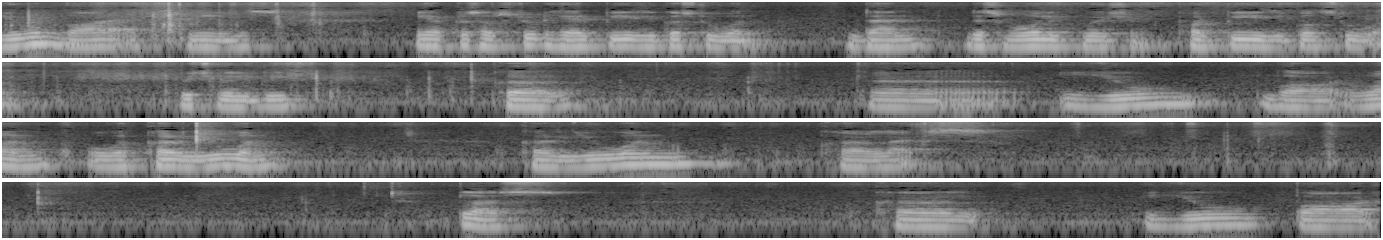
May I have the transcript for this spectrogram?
U1 bar x means we have to substitute here p is equals to 1 then this whole equation for p is equals to 1 which will be curl uh, u bar 1 over curl u1 curl u1 curl x plus curl u bar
